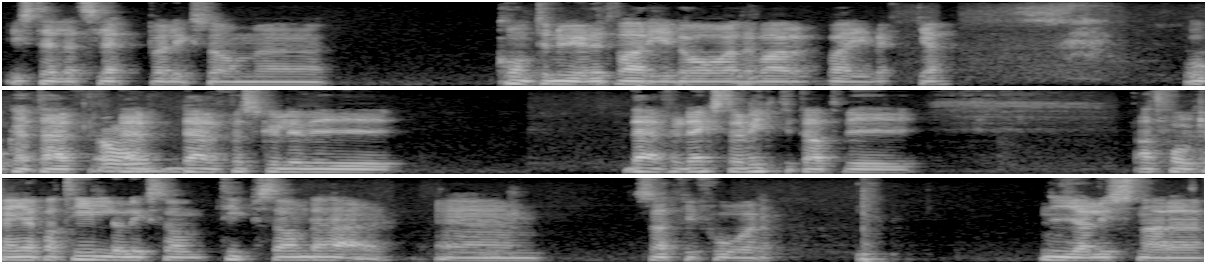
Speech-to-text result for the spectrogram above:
istället släpper liksom eh, kontinuerligt varje dag eller var, varje vecka. Och att därför, ja. där, därför skulle vi... Därför är det extra viktigt att vi... Att folk kan hjälpa till och liksom tipsa om det här. Eh, så att vi får nya lyssnare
